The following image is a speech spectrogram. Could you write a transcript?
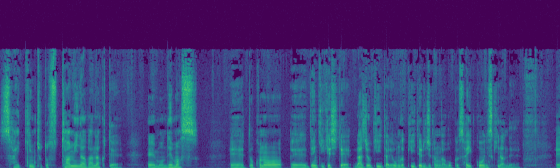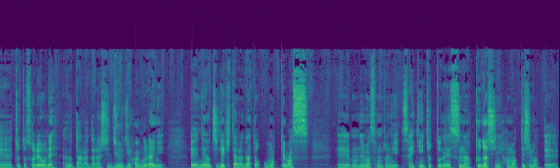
最近ちょっとスタミナがなくて、えー、もう寝ます。えっ、ー、とこの、えー、電気消してラジオ聴いたり音楽聴いてる時間が僕最高に好きなんで、えちょっとそれをねあのダラダラして10時半ぐらいに、え寝落ちできたらなと思ってます。えもう寝ます本当に最近ちょっとねスナック菓子にはまってしまって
